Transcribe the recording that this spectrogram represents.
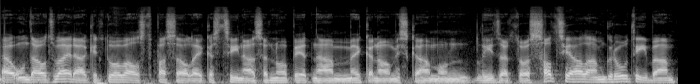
Un daudz vairāk ir to valstu pasaulē, kas cīnās ar nopietnām ekonomiskām un līdz ar to sociālām grūtībām.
